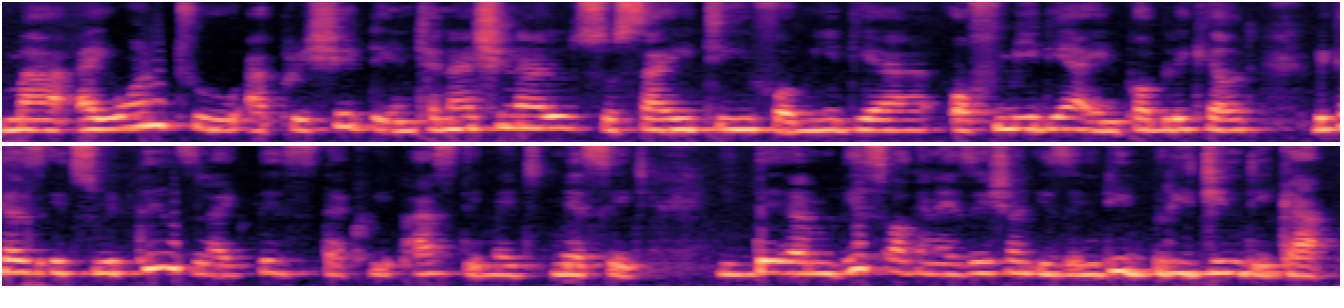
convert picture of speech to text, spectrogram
ma, I want to appreciate the International Society for Media of Media in Public Health because it's with things like this that we pass the message. The, um, this organization is indeed bridging the gap.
